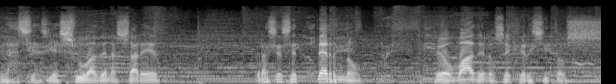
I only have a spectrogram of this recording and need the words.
Gracias Yeshua de Nazaret. Gracias eterno Jehová de los ejércitos.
